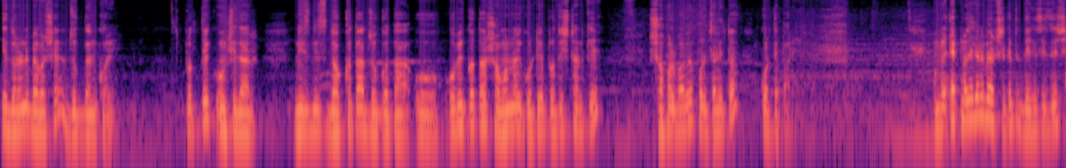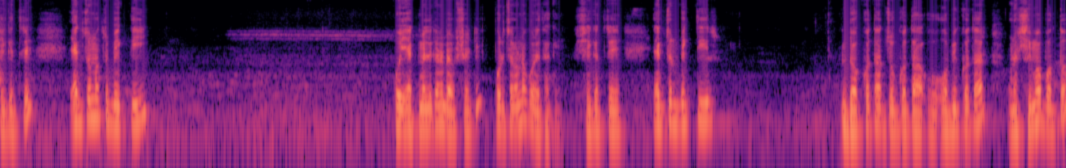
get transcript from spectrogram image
এ ধরনের ব্যবসায় যোগদান করে। প্রত্যেক অংশীদার নিজ নিজ দক্ষতা, যোগ্যতা ও অভিজ্ঞতার সমন্বয় ঘটিয়ে প্রতিষ্ঠানকে সফলভাবে পরিচালিত করতে পারে। আমরা এক মালিকানা ব্যবসার ক্ষেত্রে দেখেছি যে সেক্ষেত্রে একজন মাত্র ব্যক্তি ওই এক মালিকানা ব্যবসায়টি পরিচালনা করে থাকে। সেক্ষেত্রে একজন ব্যক্তির দক্ষতা, যোগ্যতা ও অভিজ্ঞতার অনেক সীমাবদ্ধ,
